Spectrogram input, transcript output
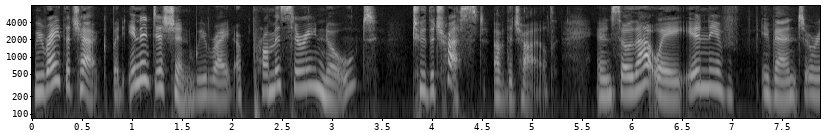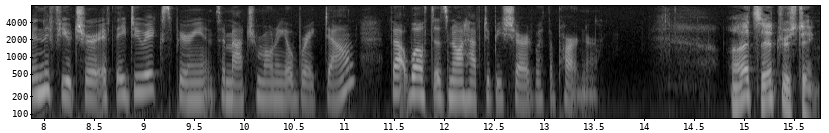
we write the check. But in addition, we write a promissory note to the trust of the child. And so that way, in the event or in the future, if they do experience a matrimonial breakdown, that wealth does not have to be shared with the partner. Uh, that's interesting,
